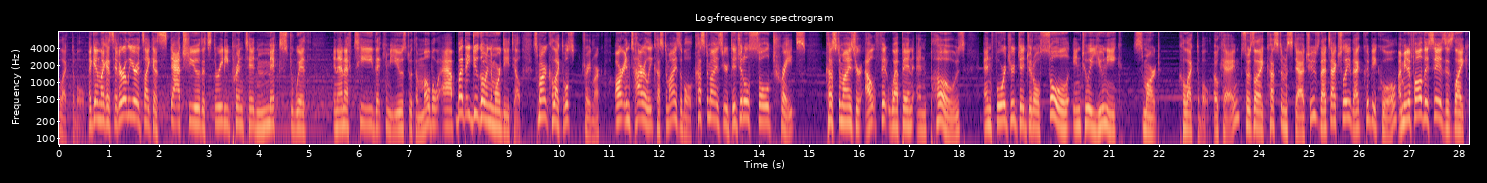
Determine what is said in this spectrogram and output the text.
collectible. Again, like I said earlier, it's like a statue that's 3D printed mixed with an NFT that can be used with a mobile app, but they do go into more detail. Smart collectibles, trademark, are entirely customizable. Customize your digital soul traits, customize your outfit, weapon, and pose, and forge your digital soul into a unique smart collectible. Okay, so it's like custom statues. That's actually, that could be cool. I mean, if all this is, is like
